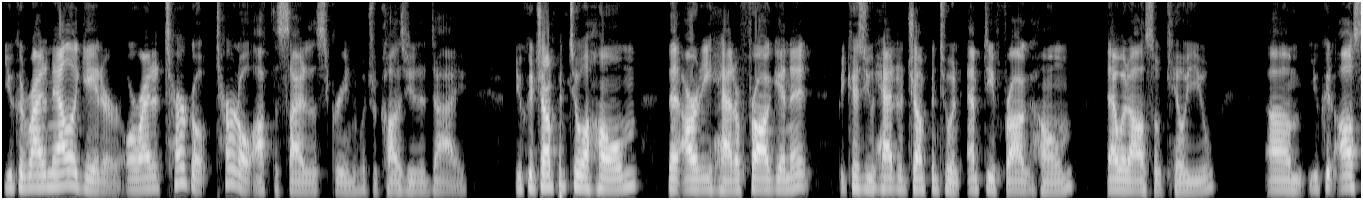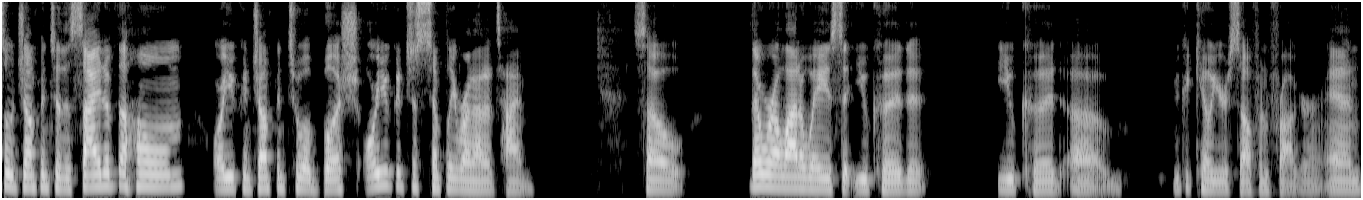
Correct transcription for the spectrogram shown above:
You could ride an alligator or ride a turtle turtle off the side of the screen, which would cause you to die. You could jump into a home that already had a frog in it because you had to jump into an empty frog home. That would also kill you. Um, you could also jump into the side of the home, or you can jump into a bush, or you could just simply run out of time. So there were a lot of ways that you could you could um, you could kill yourself in Frogger, and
